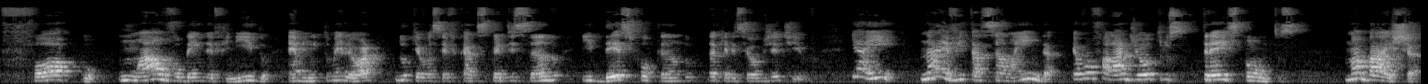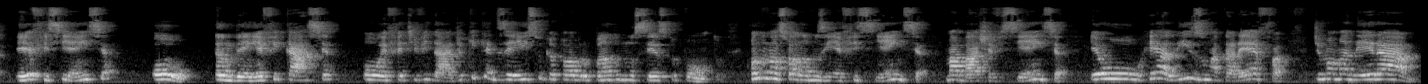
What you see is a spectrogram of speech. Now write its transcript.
foco, um alvo bem definido é muito melhor do que você ficar desperdiçando e desfocando daquele seu objetivo. E aí, na evitação ainda, eu vou falar de outros três pontos. Uma baixa eficiência ou também eficácia ou efetividade. O que quer dizer isso que eu estou agrupando no sexto ponto? Quando nós falamos em eficiência, uma baixa eficiência, eu realizo uma tarefa de uma maneira,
